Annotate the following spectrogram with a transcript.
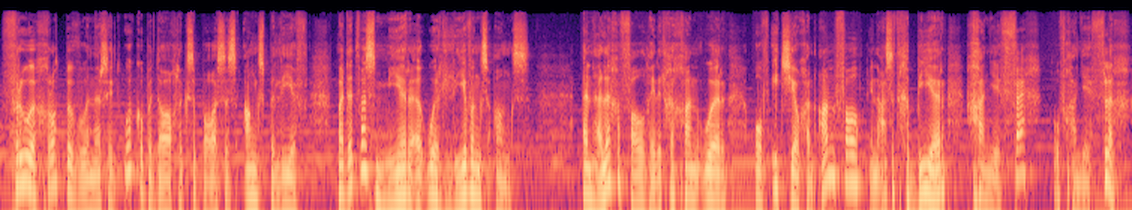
Vroeë grotbewoners het ook op 'n daaglikse basis angs beleef, maar dit was meer 'n oorlewingsangs. In hulle geval het dit gegaan oor of iets jou gaan aanval en as dit gebeur, gaan jy veg of gaan jy vlug.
